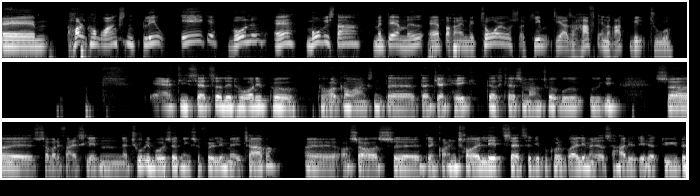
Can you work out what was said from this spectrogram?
Øhm, holdkonkurrencen blev ikke vundet af Movistar, men dermed af Bahrain Victorious, og Kim, de har altså haft en ret vild tur. Ja, de satte sig lidt hurtigt på, på holdkonkurrencen, da, da Jack Hague, deres klassementstur ud, udgik, så, øh, så var det faktisk lidt en naturlig modsætning selvfølgelig med etaper, øh, og så også øh, den grønne trøje lidt satte de på Colbrelli, men ellers så har de jo det her dybe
